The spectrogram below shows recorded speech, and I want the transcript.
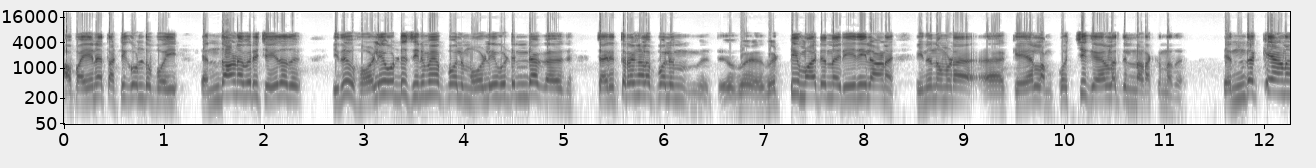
ആ പയ്യനെ തട്ടിക്കൊണ്ടുപോയി. എന്താണ് ഇവർ ചെയ്തത്? ഇത് ഹോളിവുഡ് സിനിമയെ പോലും ഹോളിവുഡിന്റെ ചരിത്രങ്ങളെപ്പോലും ചരിത്രങ്ങളെ പോലും വെട്ടിമാറ്റുന്ന രീതിയിലാണ് ഇന്ന് നമ്മുടെ കേരളം കൊച്ചു കേരളത്തിൽ നടക്കുന്നത്. എന്തൊക്കെയാണ്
